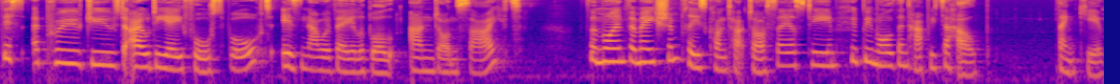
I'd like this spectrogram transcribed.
This approved used Audi A4 Sport is now available and on site. For more information, please contact our sales team who'd be more than happy to help. Thank you.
